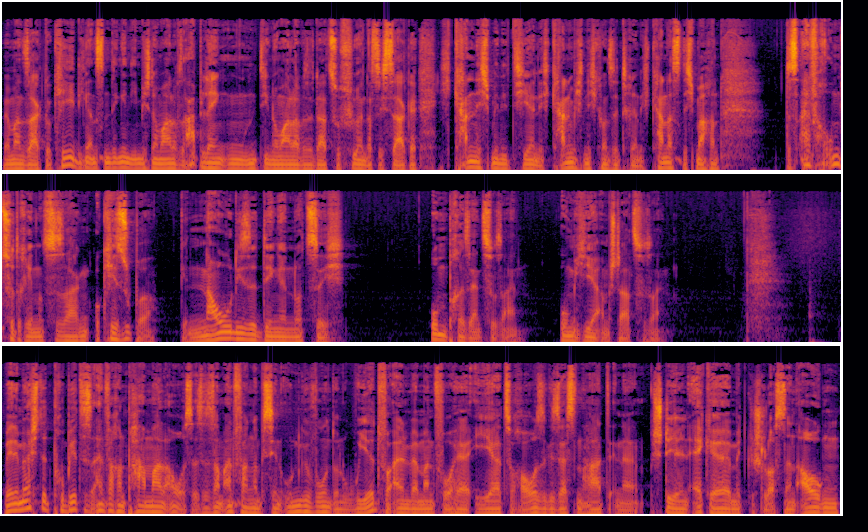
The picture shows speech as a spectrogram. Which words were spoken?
wenn man sagt, okay, die ganzen Dinge, die mich normalerweise ablenken und die normalerweise dazu führen, dass ich sage, ich kann nicht meditieren, ich kann mich nicht konzentrieren, ich kann das nicht machen, das einfach umzudrehen und zu sagen, okay, super, genau diese Dinge nutze ich, um präsent zu sein, um hier am Start zu sein. Wenn ihr möchtet, probiert es einfach ein paar Mal aus. Es ist am Anfang ein bisschen ungewohnt und weird, vor allem wenn man vorher eher zu Hause gesessen hat, in einer stillen Ecke mit geschlossenen Augen.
